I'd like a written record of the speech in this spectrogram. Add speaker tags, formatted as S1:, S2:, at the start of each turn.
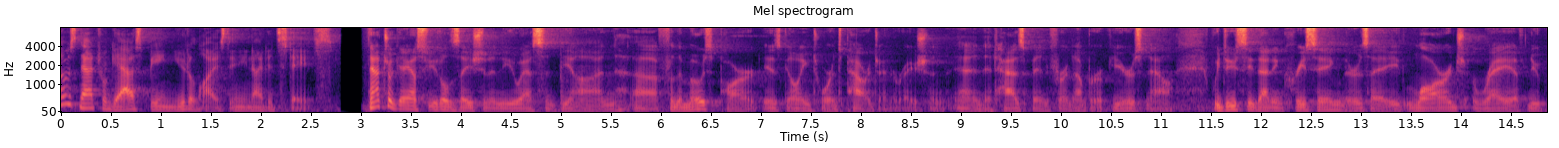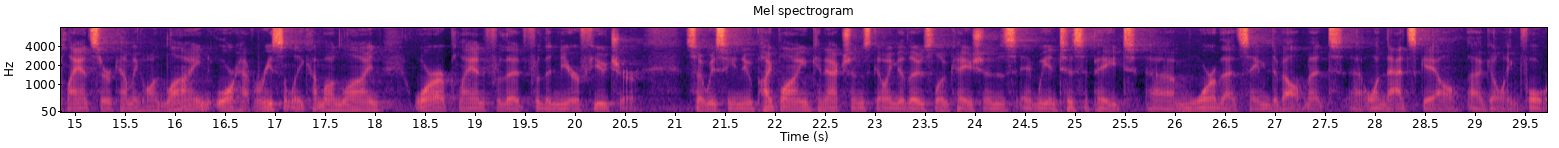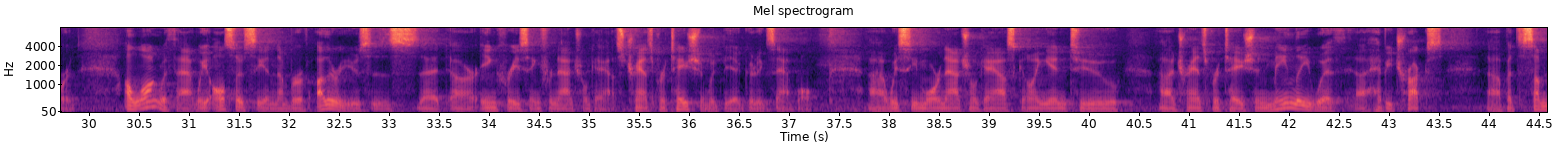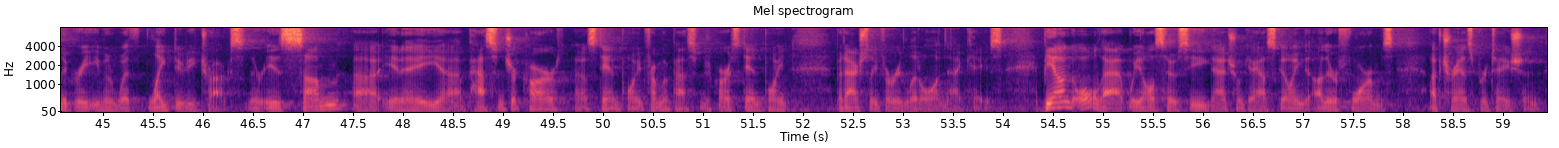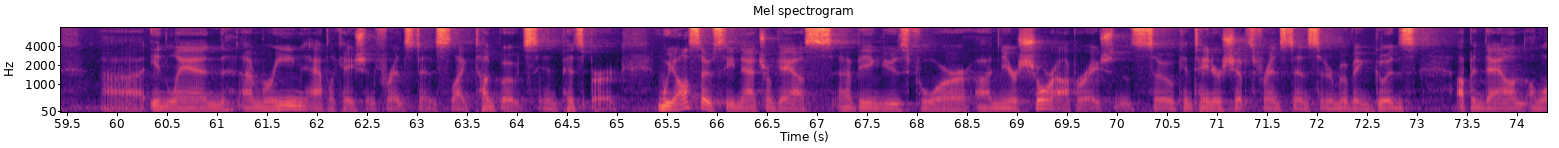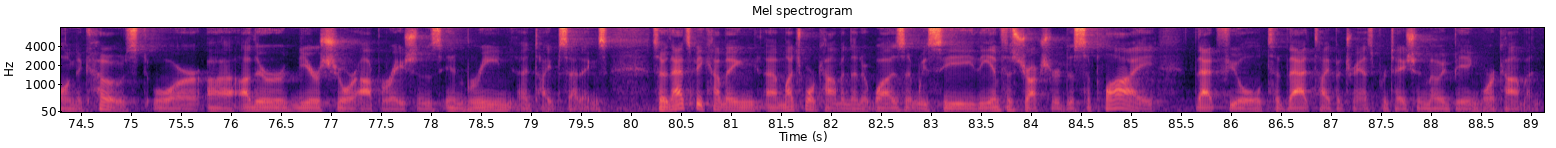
S1: How is natural gas being utilized in the United States?
S2: Natural gas utilization in the U.S. and beyond, uh, for the most part, is going towards power generation, and it has been for a number of years now. We do see that increasing. There's a large array of new plants that are coming online or have recently come online or are planned for the, for the near future. So we see new pipeline connections going to those locations, and we anticipate uh, more of that same development uh, on that scale uh, going forward. Along with that, we also see a number of other uses that are increasing for natural gas. Transportation would be a good example. Uh, we see more natural gas going into uh, transportation, mainly with uh, heavy trucks, uh, but to some degree even with light-duty trucks. There is some uh, in a uh, passenger car standpoint, from a passenger car standpoint, but actually very little in that case. Beyond all that, we also see natural gas going to other forms of transportation uh, inland uh, marine application, for instance, like tugboats in Pittsburgh. We also see natural gas uh, being used for uh, near shore operations. So container ships, for instance, that are moving goods up and down along the coast or uh, other near shore operations in marine uh, type settings. So that's becoming much more common than it was and we see the infrastructure to supply that fuel to that type of transportation mode being more common.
